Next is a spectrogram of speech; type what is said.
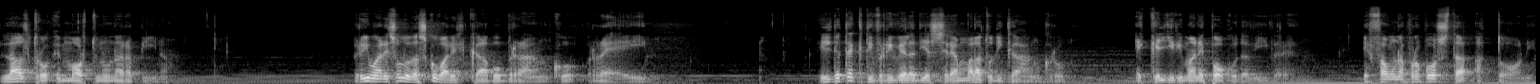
L'altro è morto in una rapina. Rimane solo da scovare il capo branco, Ray. Il detective rivela di essere ammalato di cancro e che gli rimane poco da vivere e fa una proposta a Tony,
